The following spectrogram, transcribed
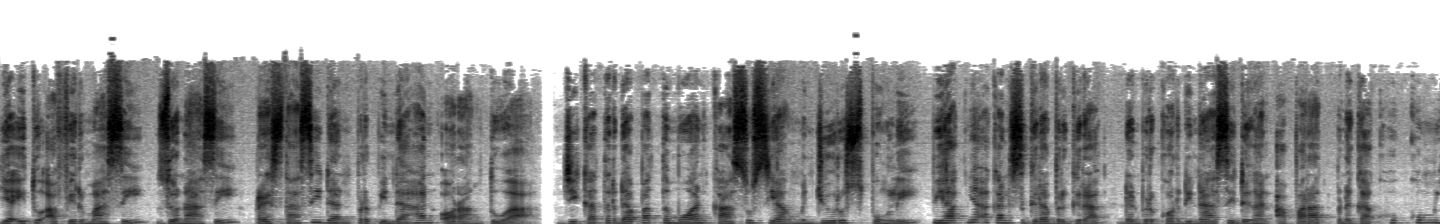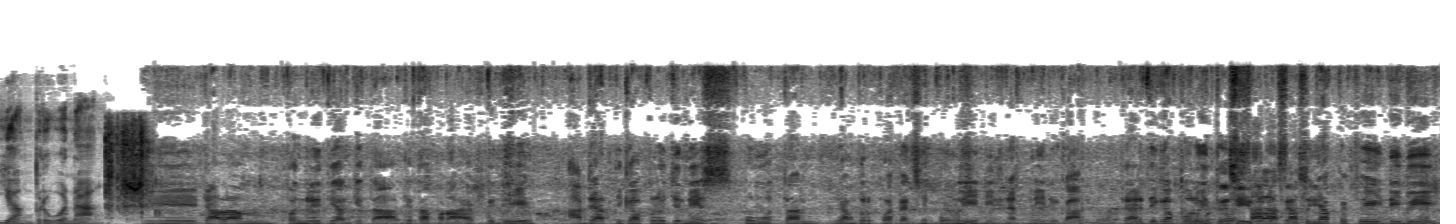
yaitu afirmasi, zonasi, prestasi, dan perpindahan orang tua. Jika terdapat temuan kasus yang menjurus pungli, pihaknya akan segera bergerak dan berkoordinasi dengan aparat penegak hukum yang berwenang. Di dalam penelitian kita, kita pernah FGD, ada 30 jenis pungutan yang berpotensi pungli di Dinas Pendidikan. Dari 30 itu salah satunya PPDB.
